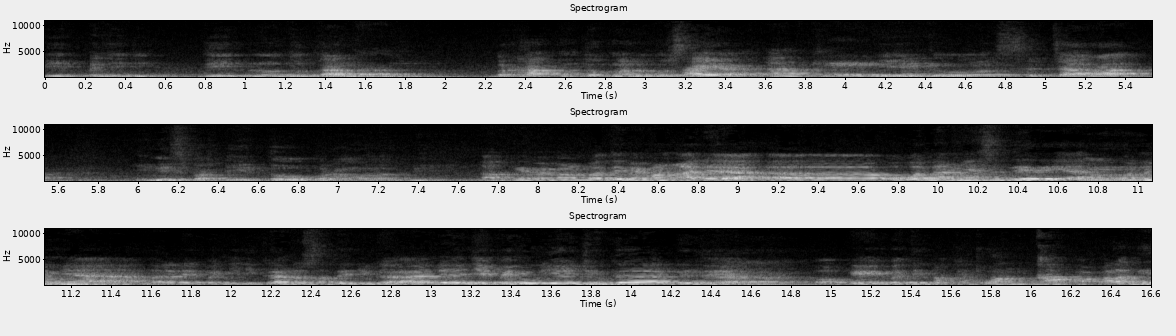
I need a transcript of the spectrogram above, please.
di penyidik di penuntutan berhak untuk menegur saya Oke. gitu secara ini seperti itu kurang lebih Oke, memang berarti memang ada eh, wewenangnya sendiri ya, Hmm. Dari penyidikan terus nanti juga ada JPU-nya juga gitu ya. Ya. Oke, berarti paket lengkap apalagi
